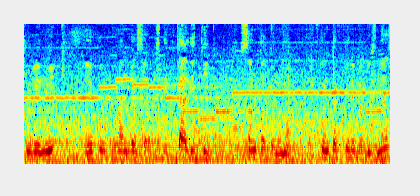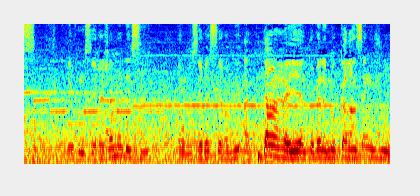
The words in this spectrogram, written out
jour et nuit et pour rendre un service de qualité sans tâtonnement. Contactez les ma business et vous ne serez jamais déçu. Donc vous serez servi à temps réel. Pour 45 jours,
